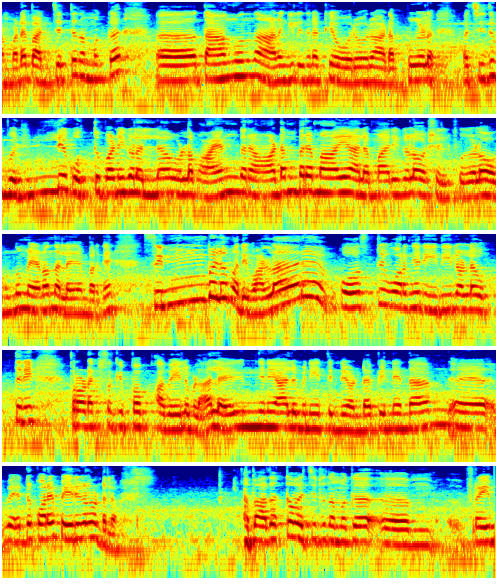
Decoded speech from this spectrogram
നമ്മുടെ ബഡ്ജറ്റ് നമുക്ക് താങ്ങുന്നതാണെങ്കിൽ ഇതിനൊക്കെ ഓരോരോ അടപ്പുകൾ വെച്ച് ഇത് വലിയ കൊത്തുപണികളെല്ലാം ഉള്ള ഭയങ്കര ആഡംബരമായ അലമാരികളോ ഷെൽഫുകളോ ഒന്നും വേണമെന്നല്ല ഞാൻ പറഞ്ഞത് സിമ്പിൾ മതി. വളരെ കോസ്റ്റ് കുറഞ്ഞ രീതിയിലുള്ള ഒത്തിരി പ്രോഡക്ട്സ് ഒക്കെ ഇപ്പം അവൈലബിൾ അല്ലേ? ഇങ്ങനെ അലുമിനിയത്തിന്റെ ഉണ്ട് പിന്നെ എന്താ കുറേ പേരുകളുണ്ടല്ലോ. അപ്പോൾ അതൊക്കെ വെച്ചിട്ട് നമുക്ക് ഫ്രെയിം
